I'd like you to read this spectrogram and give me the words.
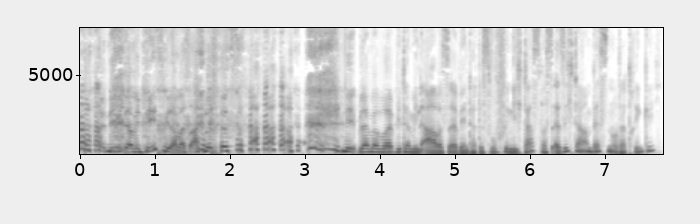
nee, Vitamin B ist wieder was anderes. nee, bleiben wir bei Vitamin A, was du erwähnt hattest. Wo finde ich das? Was esse ich da am besten oder trinke ich?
